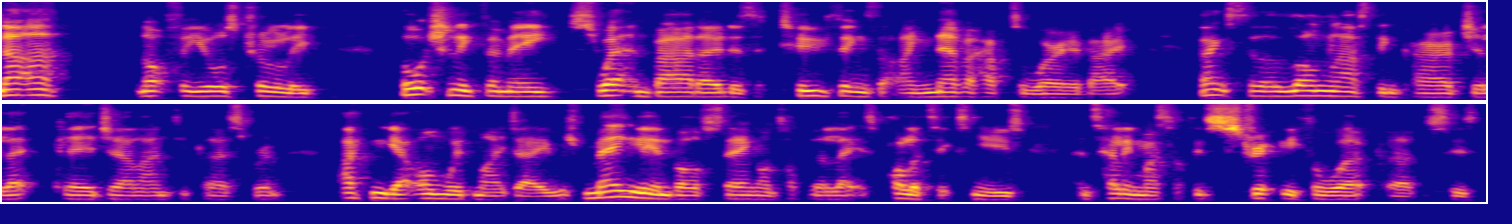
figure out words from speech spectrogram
Nah, not for yours truly. Fortunately for me, sweat and bad odors are two things that I never have to worry about. Thanks to the long lasting power of Gillette Clear Gel Antiperspirant, I can get on with my day, which mainly involves staying on top of the latest politics news and telling myself it's strictly for work purposes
